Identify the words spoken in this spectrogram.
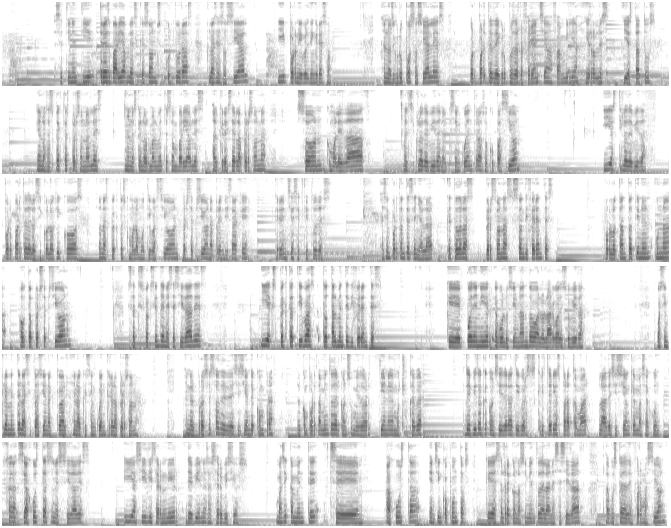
se tienen tres variables que son subculturas, clase social y por nivel de ingreso. En los grupos sociales, por parte de grupos de referencia, familia y roles y estatus, en los aspectos personales en los que normalmente son variables al crecer la persona son como la edad, el ciclo de vida en el que se encuentra, su ocupación y estilo de vida. Por parte de los psicológicos son aspectos como la motivación, percepción, aprendizaje, creencias y actitudes. Es importante señalar que todas las personas son diferentes, por lo tanto tienen una autopercepción, satisfacción de necesidades y expectativas totalmente diferentes que pueden ir evolucionando a lo largo de su vida o simplemente la situación actual en la que se encuentre la persona. En el proceso de decisión de compra, el comportamiento del consumidor tiene mucho que ver, debido a que considera diversos criterios para tomar la decisión que más se ajuste a sus necesidades y así discernir de bienes o servicios básicamente se ajusta en cinco puntos, que es el reconocimiento de la necesidad, la búsqueda de información,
